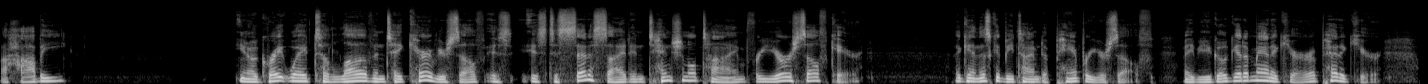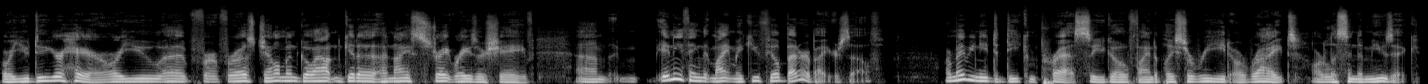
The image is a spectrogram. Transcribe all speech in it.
a hobby, you know, a great way to love and take care of yourself is is to set aside intentional time for your self-care. Again, this could be time to pamper yourself. Maybe you go get a manicure or a pedicure, or you do your hair, or you, uh, for, for us gentlemen, go out and get a, a nice straight razor shave. Um, anything that might make you feel better about yourself. Or maybe you need to decompress, so you go find a place to read or write or listen to music.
